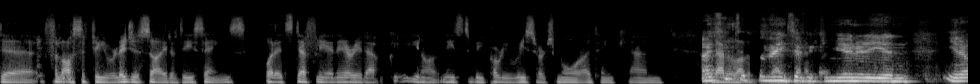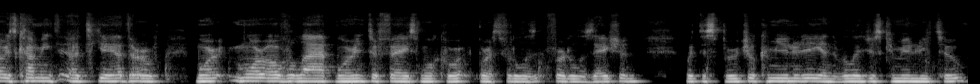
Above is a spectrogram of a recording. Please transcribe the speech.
the philosophy religious side of these things but it's definitely an area that you know needs to be probably researched more i think um i think the scientific community and you know is coming uh, together more more overlap more interface more cross fertilization with the spiritual community and the religious community too.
